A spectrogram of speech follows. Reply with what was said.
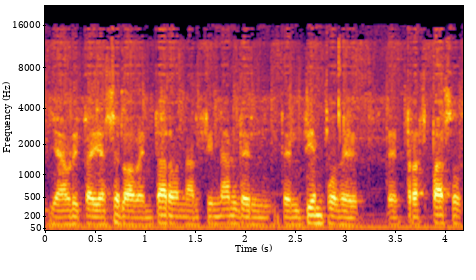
Y ya ahorita ya se lo aventaron al final del, del tiempo de, de traspasos.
